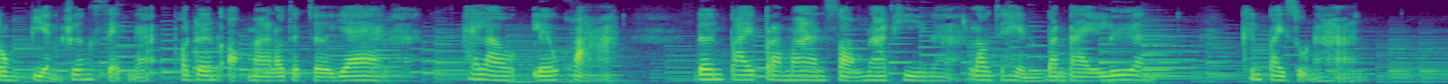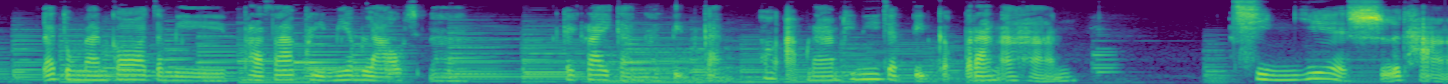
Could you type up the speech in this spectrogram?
ตรงเปลี่ยนเครื่องเสร็จเนี่ยพอเดินออกมาเราจะเจอแยกนะคะให้เราเลี้ยวขวา เดินไปประมาณ 2 นาทีนะเราจะเห็นบันไดเลื่อนขึ้นไปศูนย์อาหาร และตรงนั้นก็จะมี Plaza Premium Lounge นะใกล้ๆกันนะติดกัน ห้องอาบน้ำที่นี่จะติดกับร้านอาหารชิงเย่สือถาง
